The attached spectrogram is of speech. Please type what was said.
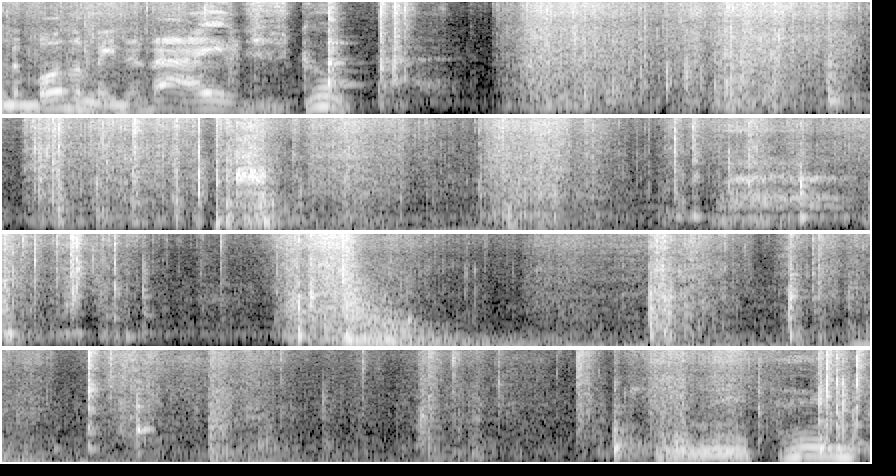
One to bother me today, which is good. Get in there too.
